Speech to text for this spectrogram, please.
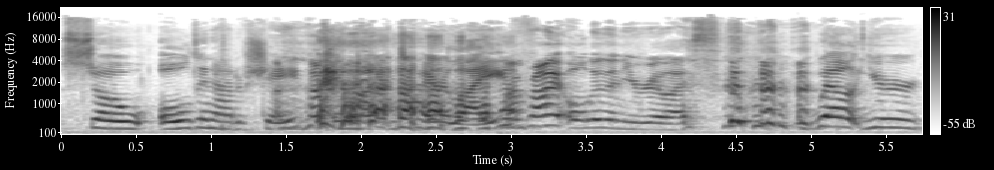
so old and out of shape in my entire life. I'm probably older than you realize. Well, you're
